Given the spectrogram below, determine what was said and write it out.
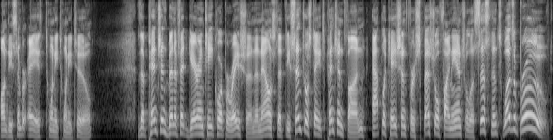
on December 8th, 2022. The Pension Benefit Guarantee Corporation announced that the Central States Pension Fund application for special financial assistance was approved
